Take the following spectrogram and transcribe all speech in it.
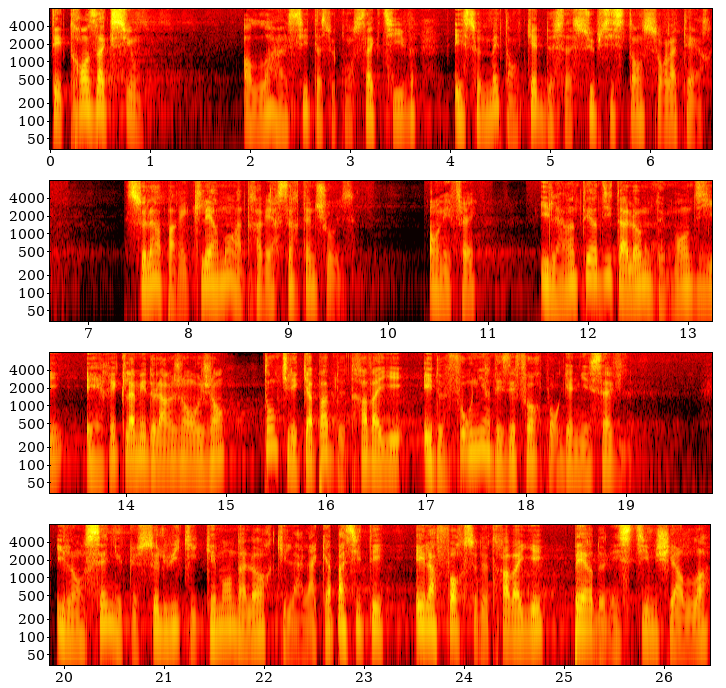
tes transactions. Allah incite à ce qu'on s'active et se mette en quête de sa subsistance sur la terre. Cela apparaît clairement à travers certaines choses. En effet, il a interdit à l'homme de mendier et réclamer de l'argent aux gens tant qu'il est capable de travailler et de fournir des efforts pour gagner sa vie. Il enseigne que celui qui quémande alors qu'il a la capacité et la force de travailler perd de l'estime chez Allah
